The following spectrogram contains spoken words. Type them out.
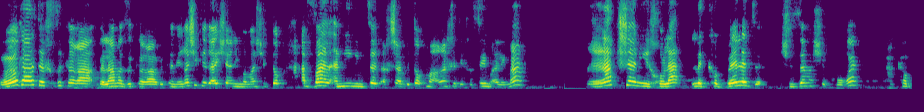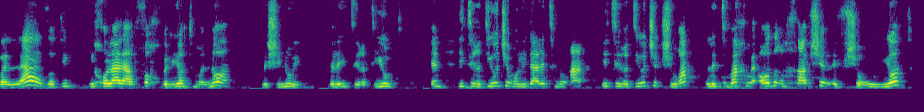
לא יודעת איך זה קרה ולמה זה קרה, וכנראה שכדאי שאני ממש אבדוק, אבל אני נמצאת עכשיו בתוך מערכת יחסים אלימה, רק כשאני יכולה לקבל את זה, שזה מה שקורה, הקבלה הזאת יכולה להפוך ולהיות מנוע לשינוי וליצירתיות, כן? יצירתיות שמולידה לתנועה, יצירתיות שקשורה לטווח מאוד רחב של אפשרויות,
